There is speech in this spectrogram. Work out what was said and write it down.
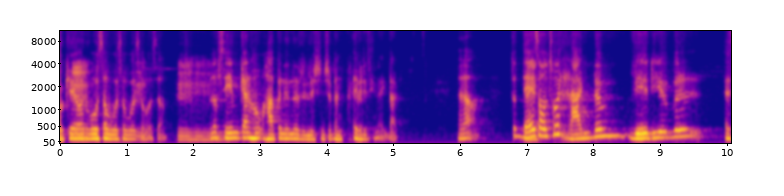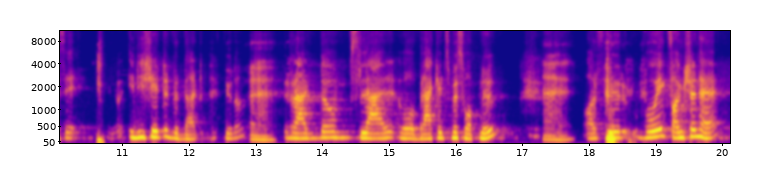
ओके और वो सब वो सब वो सब वो सब। मतलब same can happen in a relationship and everything like that है ना? तो there is also random variable ऐसे initiated with that you know random slash वो ब्रैकेट्स में स्वप्निल और फिर वो एक फ़ंक्शन है।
